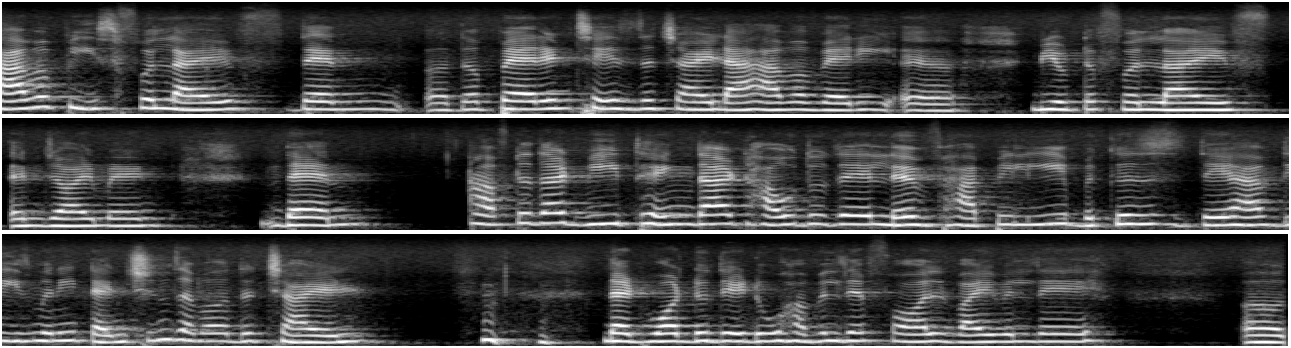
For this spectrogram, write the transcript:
have a peaceful life. Then uh, the parent says the child, I have a very uh, beautiful life, enjoyment. Then after that, we think that how do they live happily because they have these many tensions about the child. that what do they do? How will they fall? Why will they uh,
